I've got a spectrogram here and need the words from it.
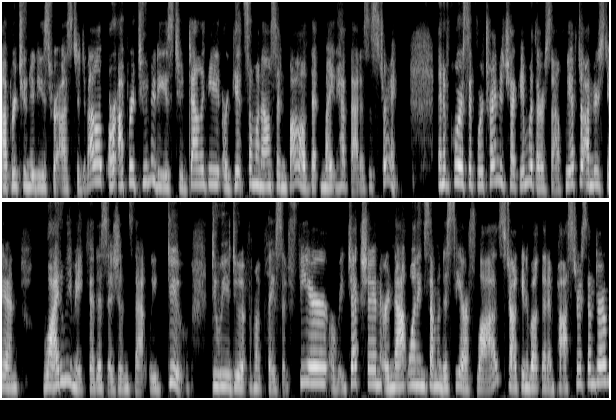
opportunities for us to develop or opportunities to delegate or get someone else involved that might have that as a strength. And of course, if we're trying to check in with ourselves, we have to understand why do we make the decisions that we do? Do we do it from a place of fear or rejection or not wanting someone to see our flaws, talking about that imposter syndrome?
